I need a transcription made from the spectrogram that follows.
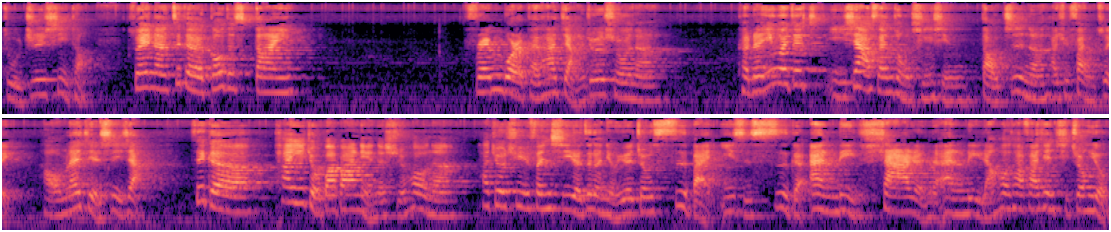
组织系统。所以呢，这个 Goldstein framework 它讲的就是说呢，可能因为这以下三种情形导致呢他去犯罪。好，我们来解释一下。这个他一九八八年的时候呢，他就去分析了这个纽约州四百一十四个案例杀人的案例，然后他发现其中有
